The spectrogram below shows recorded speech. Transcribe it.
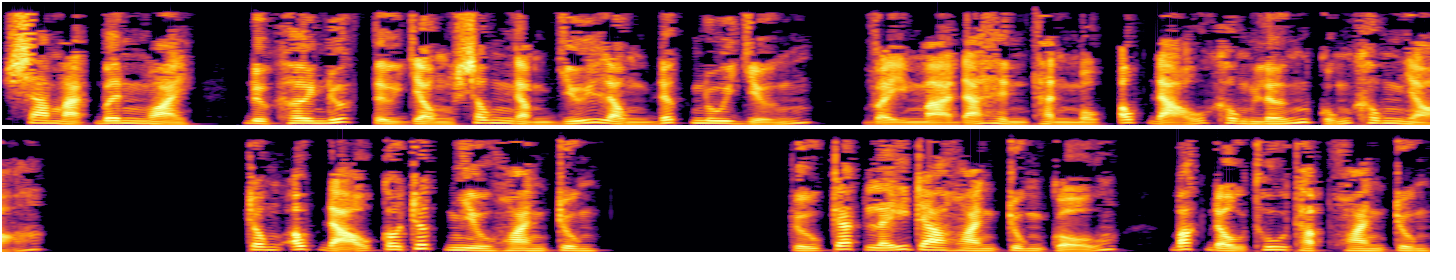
Sa mạc bên ngoài, được hơi nước từ dòng sông ngầm dưới lòng đất nuôi dưỡng, vậy mà đã hình thành một ốc đảo không lớn cũng không nhỏ. Trong ốc đảo có rất nhiều hoàng trùng. Cửu cát lấy ra hoàng trùng cổ, bắt đầu thu thập hoàng trùng,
